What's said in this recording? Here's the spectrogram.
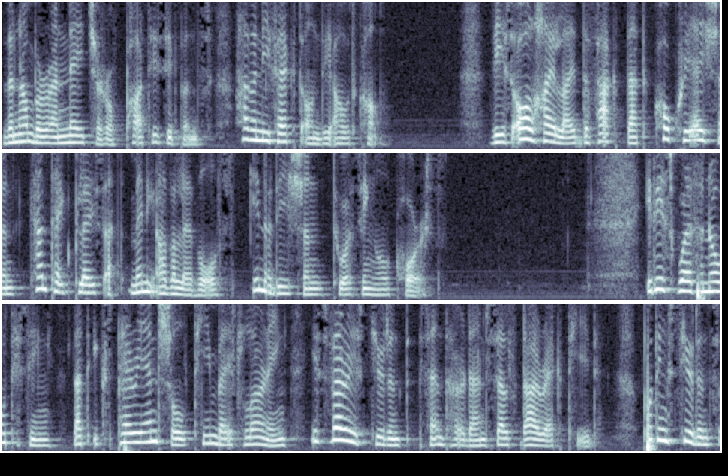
the number and nature of participants have an effect on the outcome. These all highlight the fact that co creation can take place at many other levels in addition to a single course. It is worth noticing that experiential team based learning is very student centered and self directed putting students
